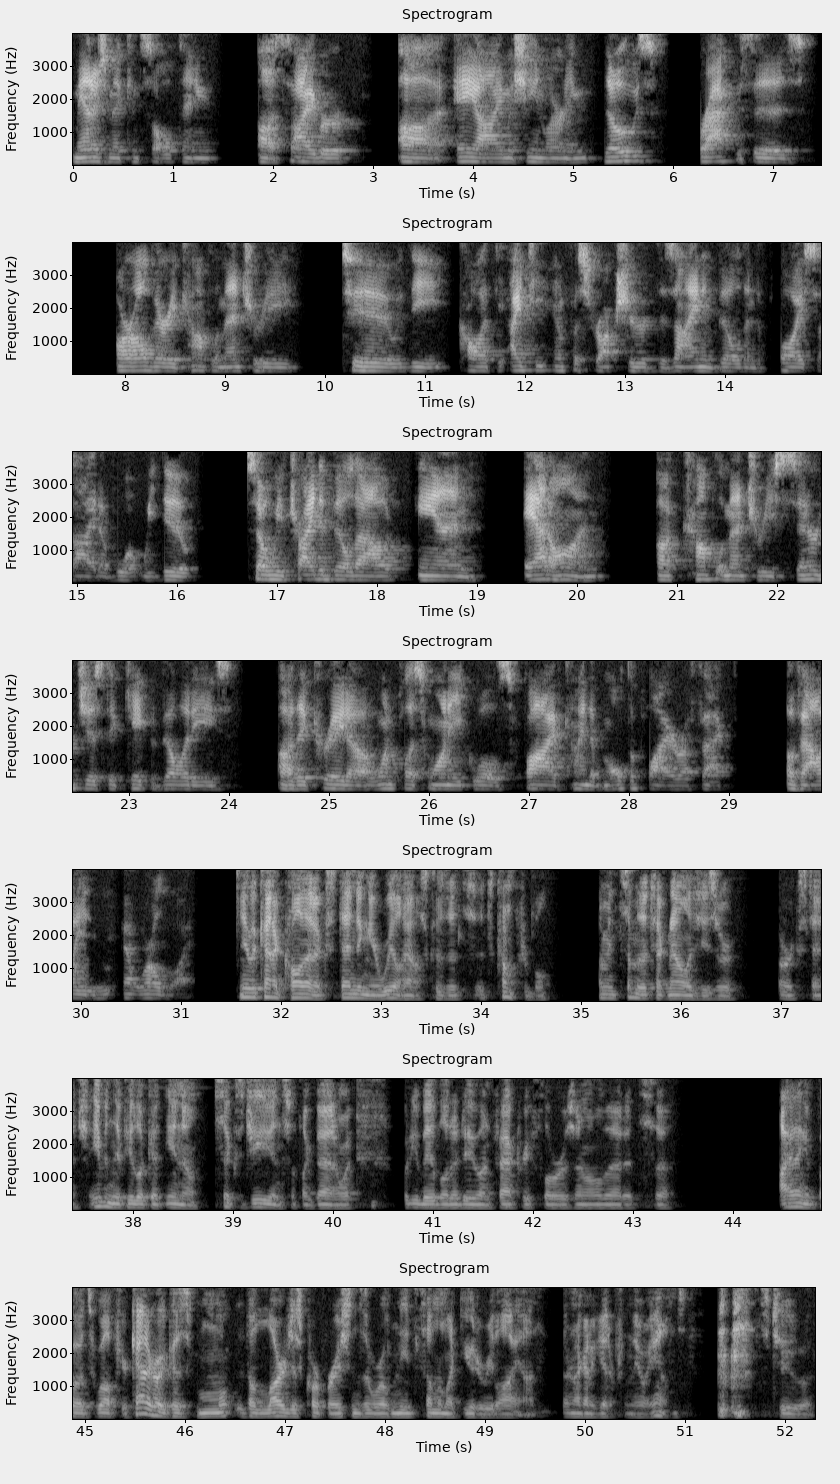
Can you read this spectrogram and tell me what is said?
management consulting, uh, cyber, uh, AI, machine learning. Those practices are all very complementary to the call it the IT infrastructure design and build and deploy side of what we do. So we've tried to build out and add on uh, complementary synergistic capabilities uh, that create a one plus one equals five kind of multiplier effect of value at worldwide. Yeah, we kind of call that extending your wheelhouse because it's it's comfortable. I mean, some of the technologies are are extension. Even if you look at you know 6G and stuff like that, and what what you be able to do on factory floors and all that, it's. Uh, I think it bodes well for your category because the largest corporations in the world need someone like you to rely on. They're not going to get it from the OEMs. it's too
